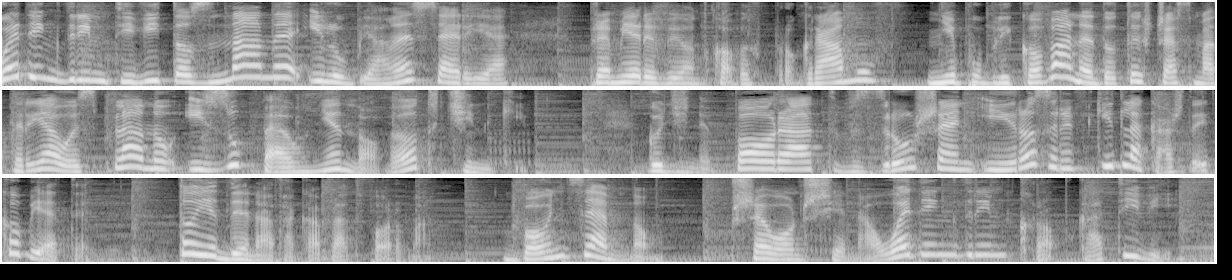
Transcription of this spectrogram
Wedding Dream TV to znane i lubiane serie. Premiery wyjątkowych programów, niepublikowane dotychczas materiały z planu i zupełnie nowe odcinki. Godziny porad, wzruszeń i rozrywki dla każdej kobiety. To jedyna taka platforma. Bądź ze mną. Przełącz się na weddingdream.tv.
